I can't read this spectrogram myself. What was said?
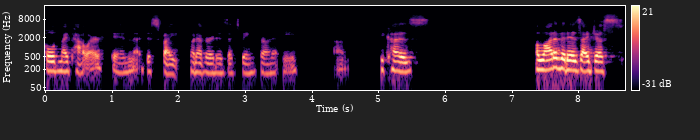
hold my power in despite whatever it is that's being thrown at me um, because a lot of it is i just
